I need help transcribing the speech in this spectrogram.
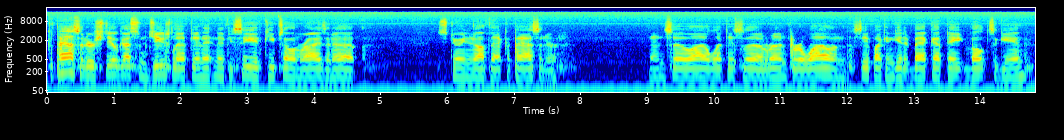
capacitor still got some juice left in it, and if you see it keeps on rising up, straining off that capacitor and so I'll let this uh, run for a while and see if I can get it back up to 8 volts again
